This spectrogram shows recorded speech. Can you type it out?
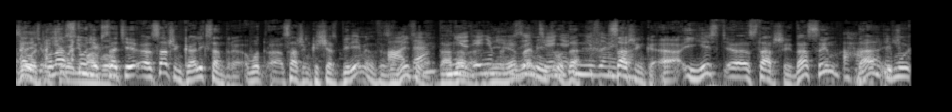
поделать смотрите, у нас в не студии, кстати, э, Сашенька, Александра. Вот а, Сашенька сейчас беременна, ты А, заметила? да? Нет, я не- извините, заметила, я да. не- не заметила. Сашенька, а, и есть э, старший, да, сын, Ага, да, дочка. ему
